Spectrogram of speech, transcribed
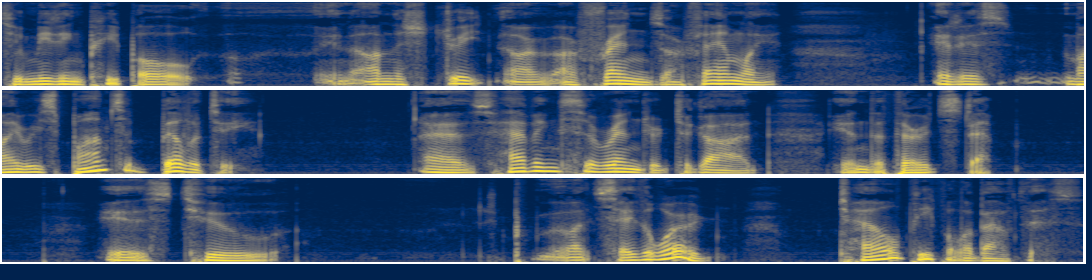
to meeting people on the street, our, our friends, our family, it is my responsibility as having surrendered to God in the third step is to say the word tell people about this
